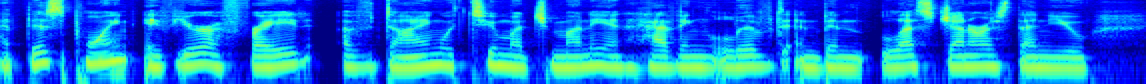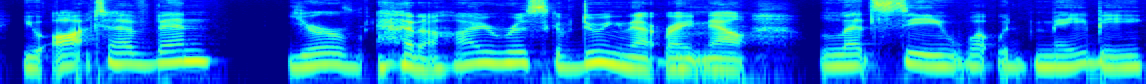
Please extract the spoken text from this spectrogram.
at this point, if you're afraid of dying with too much money and having lived and been less generous than you you ought to have been, you're at a high risk of doing that right now. Let's see what would maybe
